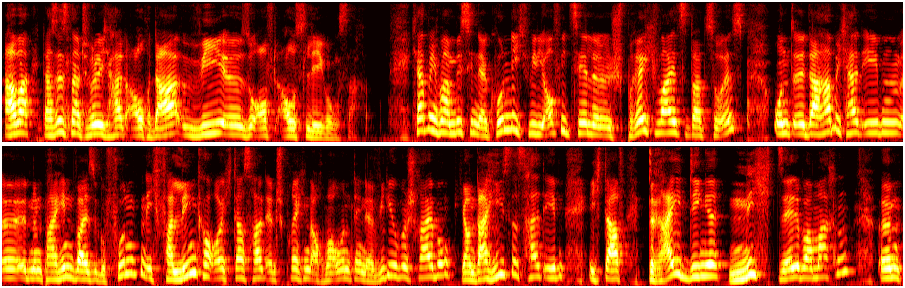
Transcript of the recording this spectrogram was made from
aber das ist natürlich halt auch da wie äh, so oft Auslegungssache. Ich habe mich mal ein bisschen erkundigt, wie die offizielle Sprechweise dazu ist und äh, da habe ich halt eben äh, ein paar Hinweise gefunden. Ich verlinke euch das halt entsprechend auch mal unten in der Videobeschreibung. Ja, und da hieß es halt eben, ich darf drei Dinge nicht selber machen. Ähm,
